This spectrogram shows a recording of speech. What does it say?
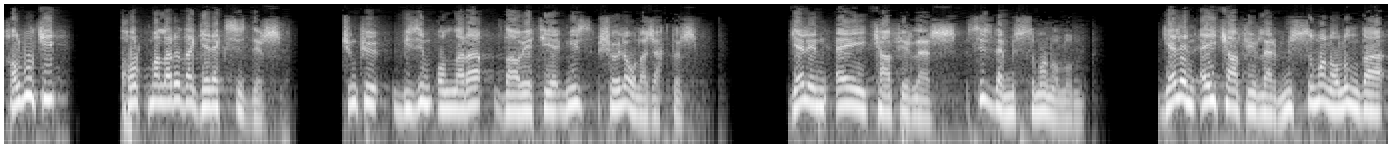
Halbuki korkmaları da gereksizdir. Çünkü bizim onlara davetiyemiz şöyle olacaktır. Gelin ey kafirler, siz de Müslüman olun. Gelin ey kafirler, Müslüman olun da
